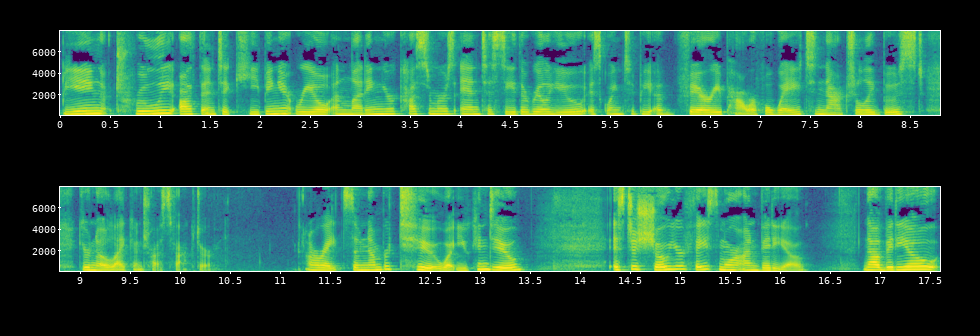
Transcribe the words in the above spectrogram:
being truly authentic, keeping it real, and letting your customers in to see the real you is going to be a very powerful way to naturally boost your know, like, and trust factor. All right, so number two, what you can do is to show your face more on video. Now, video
